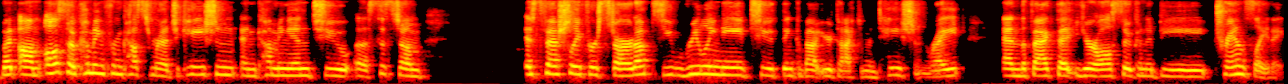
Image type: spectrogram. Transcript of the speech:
but um, also coming from customer education and coming into a system especially for startups, you really need to think about your documentation, right? And the fact that you're also going to be translating.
